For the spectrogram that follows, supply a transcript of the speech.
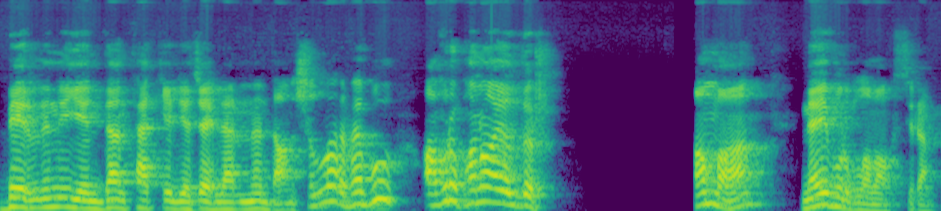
Berlini yenidən fəth eləyəcəklərindən danışırlar və bu Avropanı ayıldır. Amma nəyi vurğulamaq istəyirəm?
